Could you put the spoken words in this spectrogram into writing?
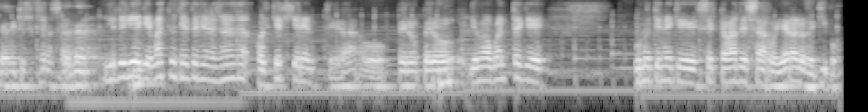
de administración financiera. Yo diría que más que un gerente financiero, cualquier gerente, ¿ah? pero, pero yo me doy cuenta que uno tiene que ser capaz de desarrollar a los equipos.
